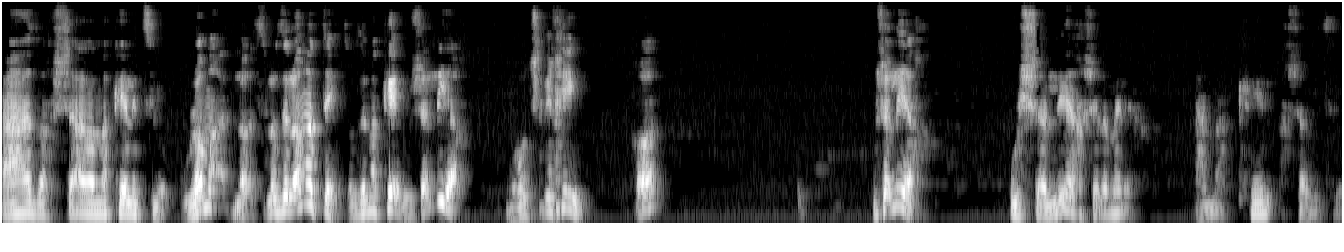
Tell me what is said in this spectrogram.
אז עכשיו המקל אצלו. לא, לא, אצלו זה לא מטה, אצלו זה מקל, הוא שליח. מאוד שליחים, נכון? הוא שליח. הוא שליח של המלך. המקל עכשיו אצלו.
